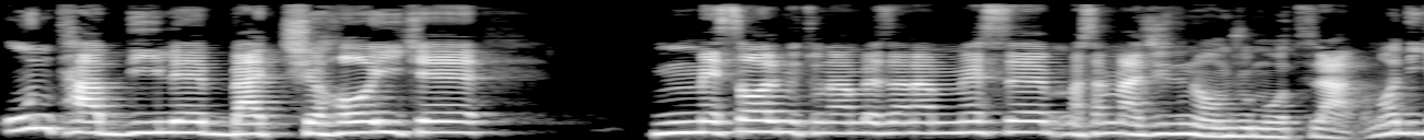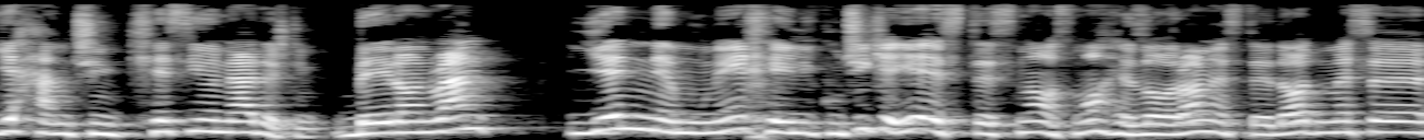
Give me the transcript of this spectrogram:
اون تبدیل بچه هایی که مثال می‌تونم بزنم مثل مثلا مجید نامجو مطلق. ما دیگه همچین کسی رو نداشتیم. بیرانوند یه نمونه خیلی کوچیکه یه استثناست. ما هزاران استعداد مثل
